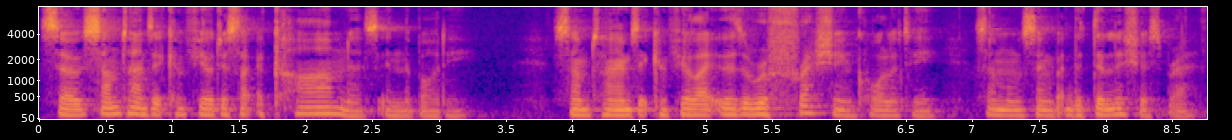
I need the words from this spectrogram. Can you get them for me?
So sometimes it can feel just like a calmness in the body. Sometimes it can feel like there's a refreshing quality. Someone was saying about the delicious breath.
